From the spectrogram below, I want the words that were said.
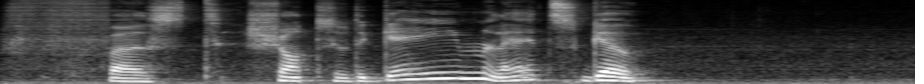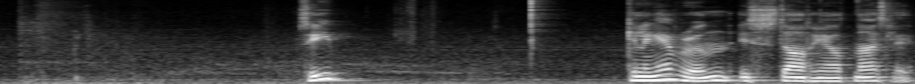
First shot to the game, let's go. See? Killing everyone is starting out nicely.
